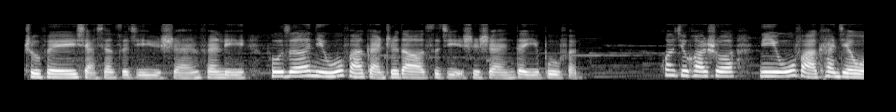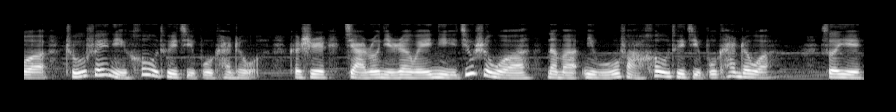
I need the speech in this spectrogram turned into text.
除非想象自己与神分离，否则你无法感知到自己是神的一部分。换句话说，你无法看见我，除非你后退几步看着我。可是，假如你认为你就是我，那么你无法后退几步看着我，所以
